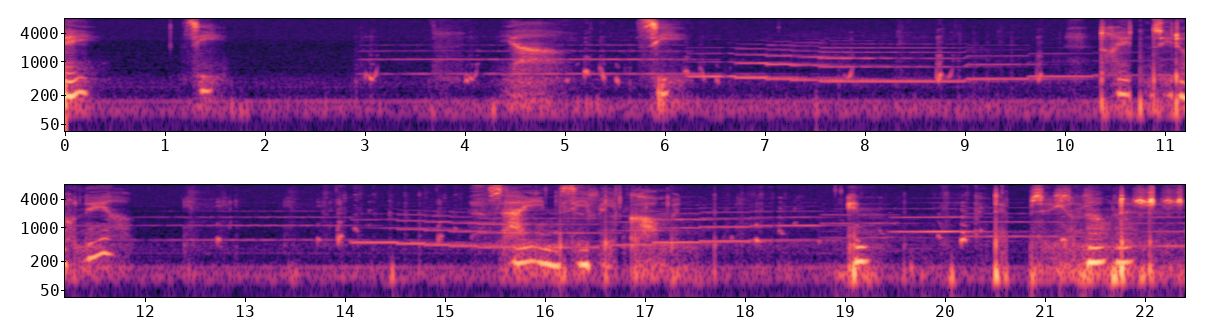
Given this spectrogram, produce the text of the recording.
Hey, Sie. Ja, Sie. Treten Sie doch näher. Seien Sie willkommen in der psychonautischen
